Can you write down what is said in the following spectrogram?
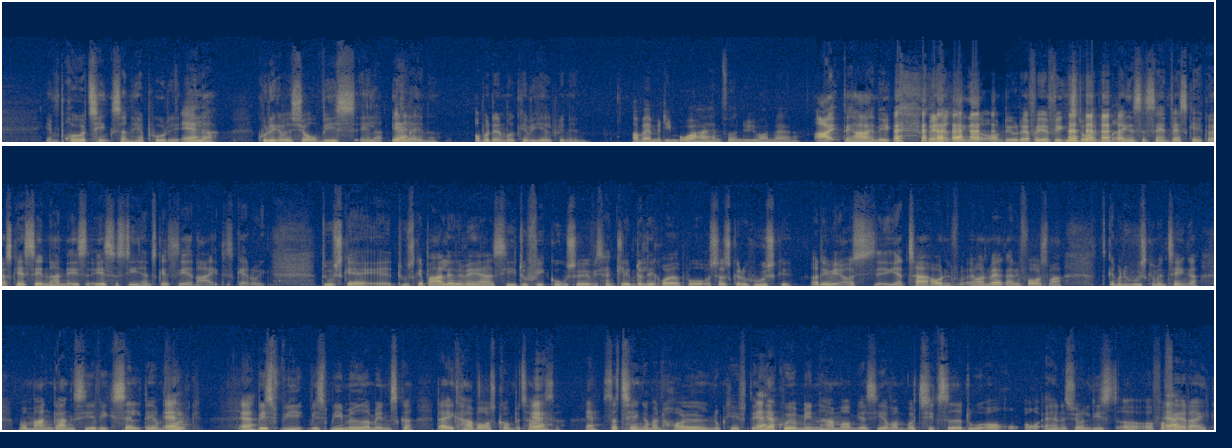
jamen prøv at tænke sådan her på det, ja. eller kunne det ikke have været sjovt hvis, eller et Ja. eller andet. Og på den måde kan vi hjælpe hinanden. Og hvad med din bror? Har han fået en ny håndværker? Nej, det har han ikke. Men han ringede om, det jo derfor, jeg fik historien. Han ringede, så sagde han, hvad skal jeg gøre? Skal jeg sende ham en sms og sige, at han skal sige, nej, det skal du ikke. Du skal, øh, du skal bare lade det være og sige, at du fik god service. Han glemte at lægge røret på, og så skal du huske, og det vil jeg også, jeg tager hånd, håndværkeren i forsvar, skal man huske, man tænker, hvor mange gange siger vi ikke selv det om Ja. folk? Ja. Hvis vi, hvis vi møder mennesker, der ikke har vores kompetencer, Ja. Så tænker man, hold nu kæft. Ikke? Ja. Jeg kunne jo minde ham om, jeg siger, hvor, hvor tit sidder du, og, og han er journalist og, og forfatter, ikke?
